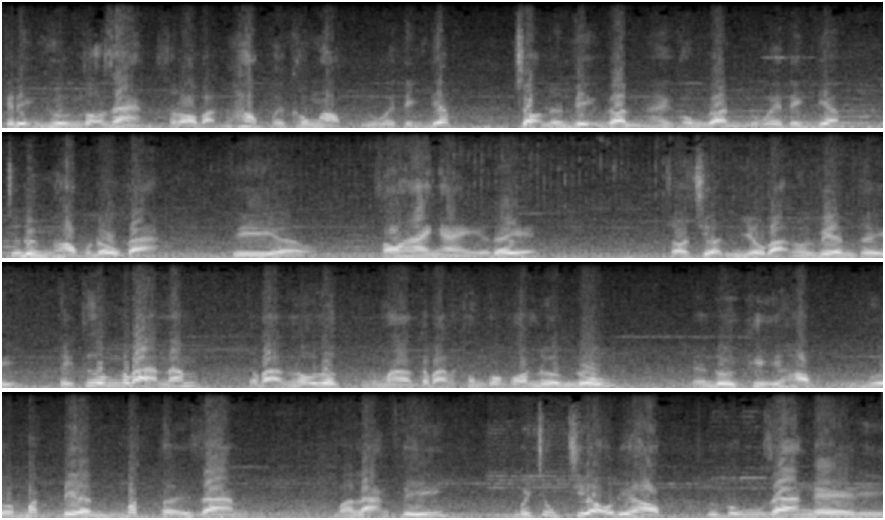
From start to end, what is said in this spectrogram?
cái định hướng rõ ràng sau đó bạn học hay không học lúc ấy tính tiếp chọn đơn vị gần hay không gần lúc ấy tính tiếp chứ đừng học ở đâu cả. Vì ờ, sau hai ngày ở đây ấy, trò chuyện nhiều bạn huấn viên thấy thấy thương các bạn lắm các bạn nỗ lực nhưng mà các bạn không có con đường đúng. Nên đôi khi học vừa mất tiền mất thời gian mà lãng phí mấy chục triệu đi học cuối cùng ra nghề thì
